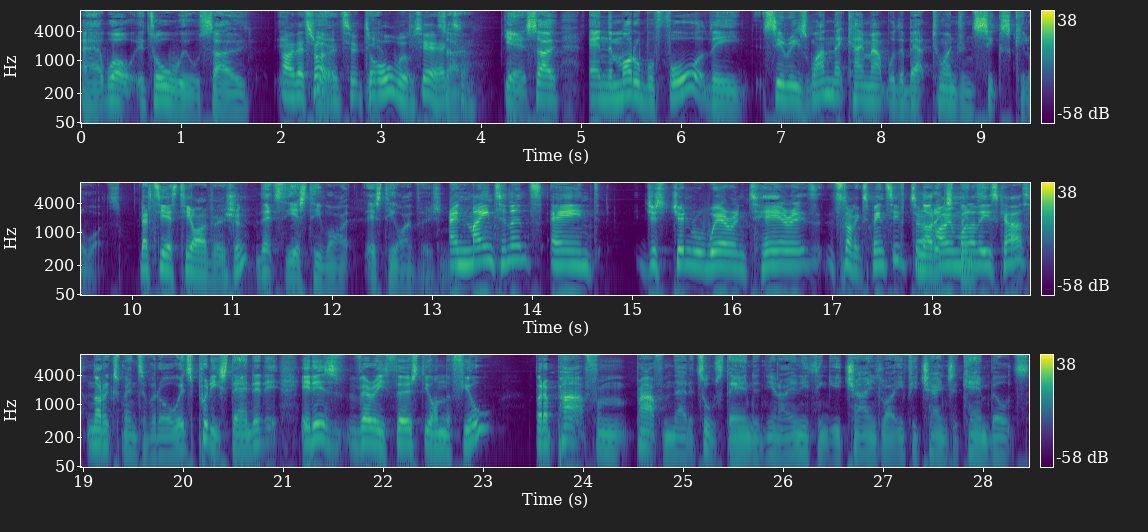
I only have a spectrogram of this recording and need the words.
Uh, well, it's all wheels, so. Oh, that's right. yeah, It's to yeah. all wheels. Yeah, So, excellent. Yeah, so and the model before the Series One that came up with about 206 kilowatts. That's the STI version. That's the STI STI version. And maintenance and just general wear and tear. It's, it's not expensive to Not own one of these cars. Not expensive at all. It's pretty standard. It, it is very thirsty on the fuel, but apart from apart from that, it's all standard. You know, anything you change, like if you change the cam belts,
